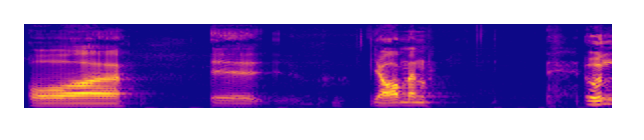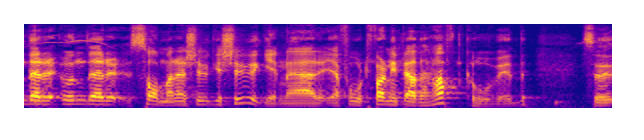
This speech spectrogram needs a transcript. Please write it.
Och eh, ja, men under, under sommaren 2020 när jag fortfarande inte hade haft covid så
